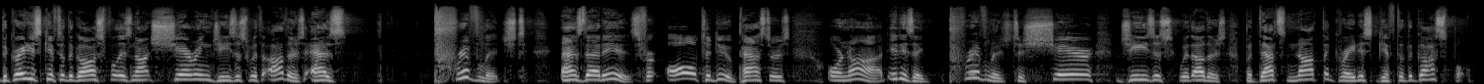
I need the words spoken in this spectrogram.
The greatest gift of the gospel is not sharing Jesus with others, as privileged as that is for all to do, pastors or not. It is a privilege to share Jesus with others, but that's not the greatest gift of the gospel.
